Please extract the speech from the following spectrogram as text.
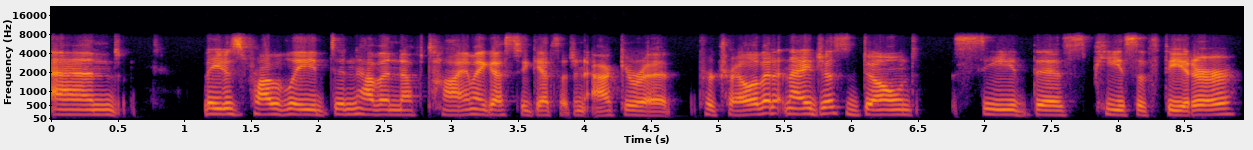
and they just probably didn't have enough time, I guess, to get such an accurate portrayal of it. And I just don't see this piece of theater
